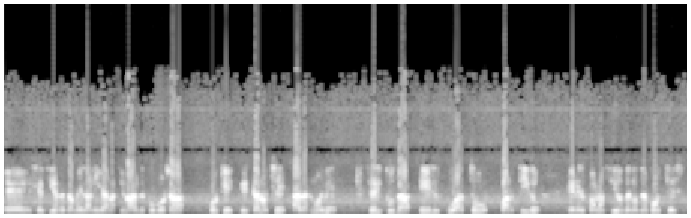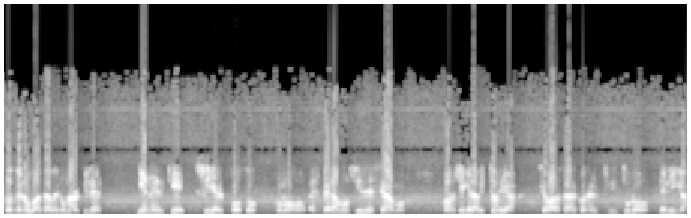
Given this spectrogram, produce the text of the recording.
eh, se cierre también la Liga Nacional de Fútbol Sala, porque esta noche a las 9 se disputa el cuarto partido en el Palacio de los Deportes, donde no va a haber un alquiler y en el que si el Pozo, como esperamos y deseamos, consigue la victoria, se va a alzar con el título de liga.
